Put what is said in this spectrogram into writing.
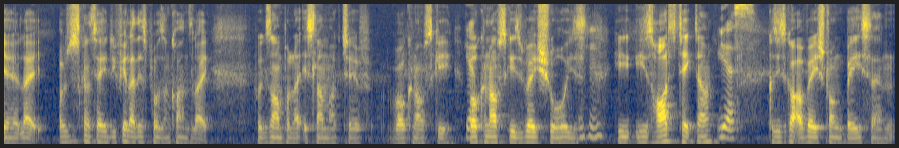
Yeah, like I was just gonna say, do you feel like there's pros and cons? Like, for example, like Islam Makhachev, Volkanovski. Yeah. Volkanovski is very sure. He's Mhm. he, he's hard to take down Yes. because he's got a very strong base and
